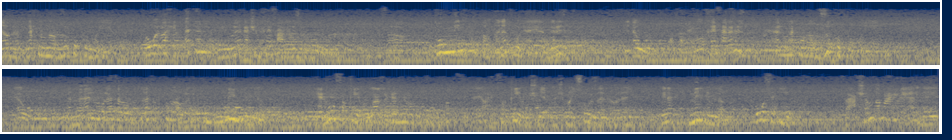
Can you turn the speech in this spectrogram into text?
نر- نحن نرزقكم. وإياكم هو الواحد قتل الولاد عشان خايف على رزقه هو. فطمن طمأنته الآية برزقه. الأول. يعني هو خايف على رزقه. قالوا نحن نرزقكم. وإياكم الأول. لما قال له لا تقتلوا أولادكم من إملاق يعني هو فقير. الله عز وجل واحد فقير مش مش ميسور زي الأولاني. هنا من إملاق هو فقير. فعشان طبعا العيال جاية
